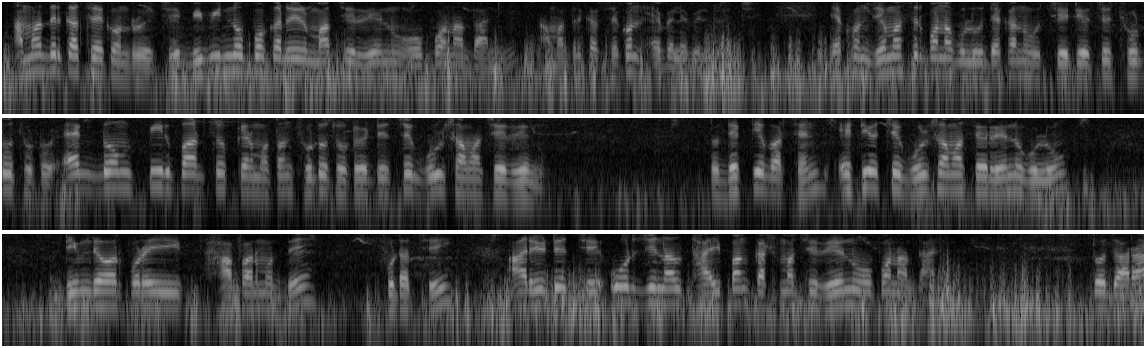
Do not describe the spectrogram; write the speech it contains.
আমাদের কাছে এখন রয়েছে বিভিন্ন প্রকারের মাছের রেণু ও পোনা দানি আমাদের কাছে এখন অ্যাভেলেবেল রয়েছে। এখন যে মাছের পোনাগুলো দেখানো হচ্ছে, এটি হচ্ছে ছোট ছোট, একদম পীরপার চক্কের মতন ছোট ছোট, এটি হচ্ছে গুলশা মাছের রেণু। তো দেখতেই পাচ্ছেন, এটি হচ্ছে গুলশা মাছের রেণুগুলো। ডিম দেওয়ার পরেই হাফার মধ্যে ফোটাচ্ছি। আর এটি হচ্ছে অরিজিনাল থাই পাঙ্কাশ মাছের রেণু ও পোনা দানি। তো যারা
